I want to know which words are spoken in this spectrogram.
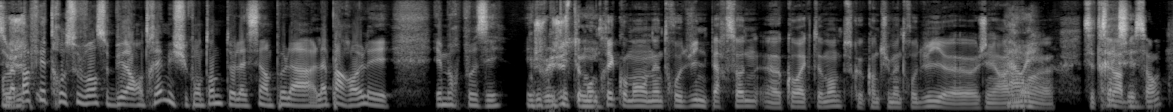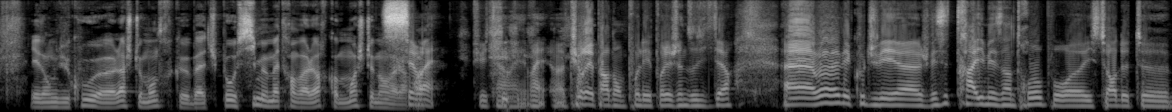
On l'a pas fait trop souvent ce but à la rentrée, mais je suis content de te laisser un peu la, la parole et, et me reposer je vais juste te montrer comment on introduit une personne euh, correctement, parce que quand tu m'introduis, euh, généralement, ah euh, c'est très rabaissant. Et donc, du coup, là, je te montre que bah, tu peux aussi me mettre en valeur comme moi, je te mets en valeur. C'est vrai. Putain, ouais, Purée, pardon, pour les, pour les jeunes auditeurs. ouais, ouais, écoute, je vais, je vais essayer de travailler mes intros pour histoire de te.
